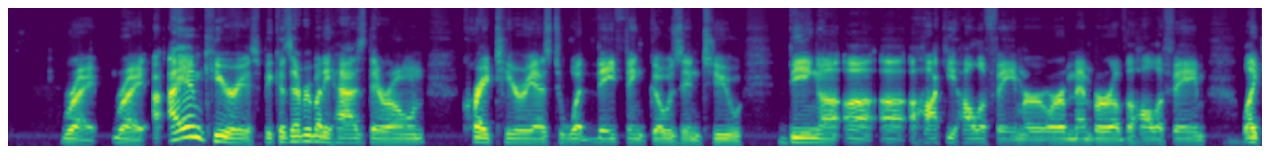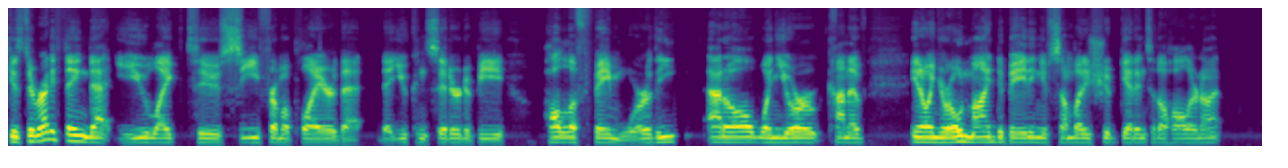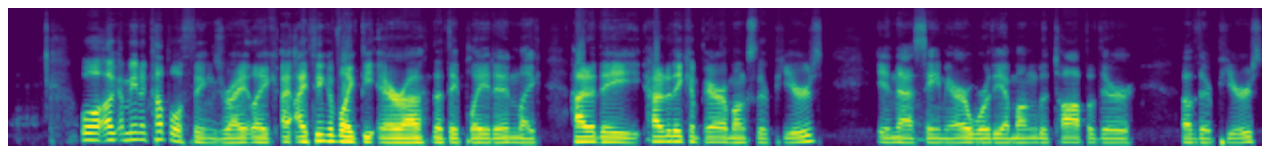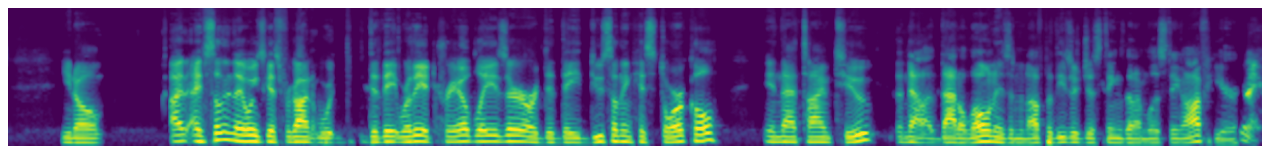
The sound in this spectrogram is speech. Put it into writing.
Right, right. I am curious because everybody has their own criteria as to what they think goes into being a, a, a hockey Hall of Famer or a member of the Hall of Fame. Like, is there anything that you like to see from a player that that you consider to be Hall of Fame worthy at all when you're kind of, you know, in your own mind debating if somebody should get into the Hall or not? Well, I mean, a couple of things, right? Like, I, I think of like the era that they played in. Like, how do they how do they compare amongst their peers? In that same era? Were they among the top of their of their peers? You know, I, I something that always gets forgotten. Were, did they were they a trailblazer or did they do something historical in that time too? Now that alone isn't enough, but these are just things that I'm listing off here. Right.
